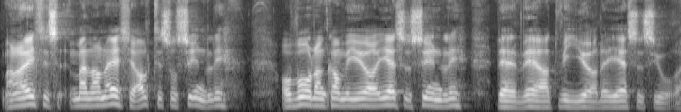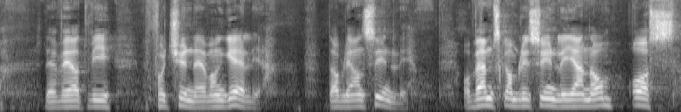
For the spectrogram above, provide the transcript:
Men han, ikke, men han, er ikke, alltid så synlig. Og hvordan kan vi gjøre Jesus synlig? Det er ved at vi gjør det Jesus gjorde. Det er ved at vi forkynner evangeliet. Da blir han synlig. Og hvem skal han bli synlig gjennom? Oss.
